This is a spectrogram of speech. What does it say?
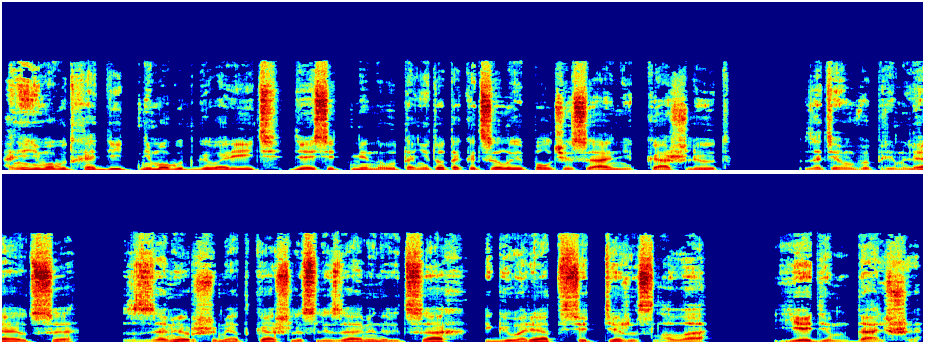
Они не могут ходить, не могут говорить. Десять минут, а не то так и целые полчаса они кашляют, затем выпрямляются, с замерзшими от кашля слезами на лицах и говорят все те же слова «Едем дальше».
